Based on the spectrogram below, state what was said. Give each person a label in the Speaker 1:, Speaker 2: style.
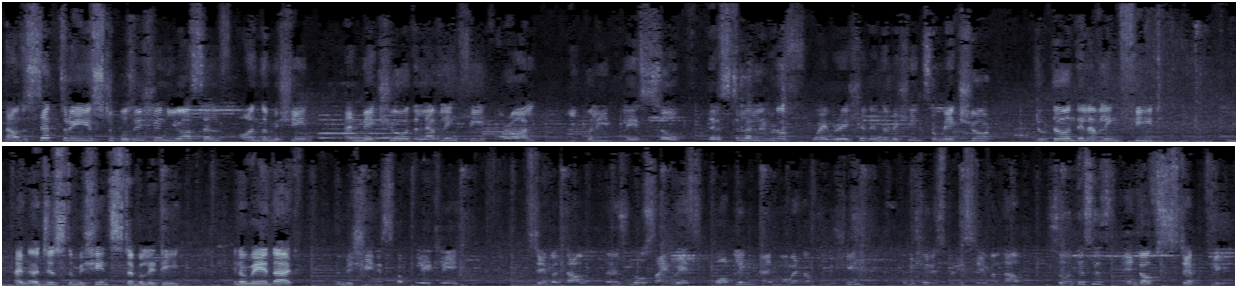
Speaker 1: Now the step three is to position yourself on the machine and make sure the leveling feet are all equally in place. So there is still a little bit of vibration in the machine. So make sure to turn the leveling feet and adjust the machine stability in a way that the machine is completely stable. Now there is no sideways wobbling and movement of the machine. The machine is pretty stable now. So this is end of step three.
